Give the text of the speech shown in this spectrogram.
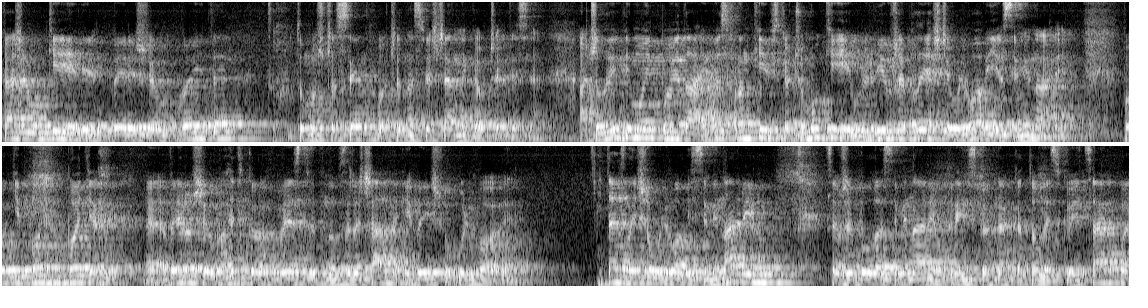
Каже, у Києві вирішив вийти, тому що син хоче на священника вчитися. А чоловік йому відповідає: ви з Франківська, чому Київ? Львів вже ближче, у Львові є семінарія. Поки потяг е, вирушив, батько вистрибнув з речами і вийшов у Львові. І так знайшов у Львові семінарію. Це вже була семінарія Української греко-католицької церкви.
